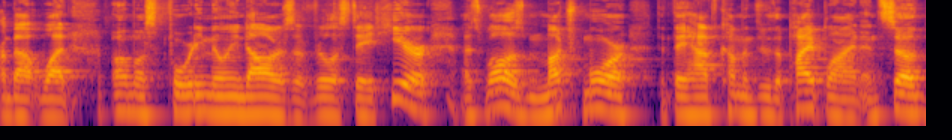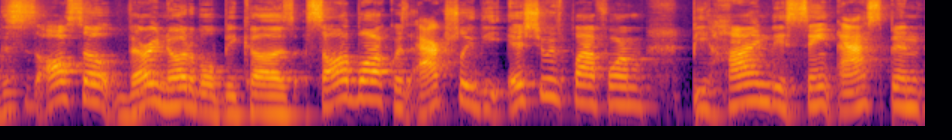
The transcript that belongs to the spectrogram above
about what almost $40 million of real estate here, as well as much more that they have coming through the pipeline. And so this is also very notable because Solid Block was actually the issuance platform behind the St. Aspen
